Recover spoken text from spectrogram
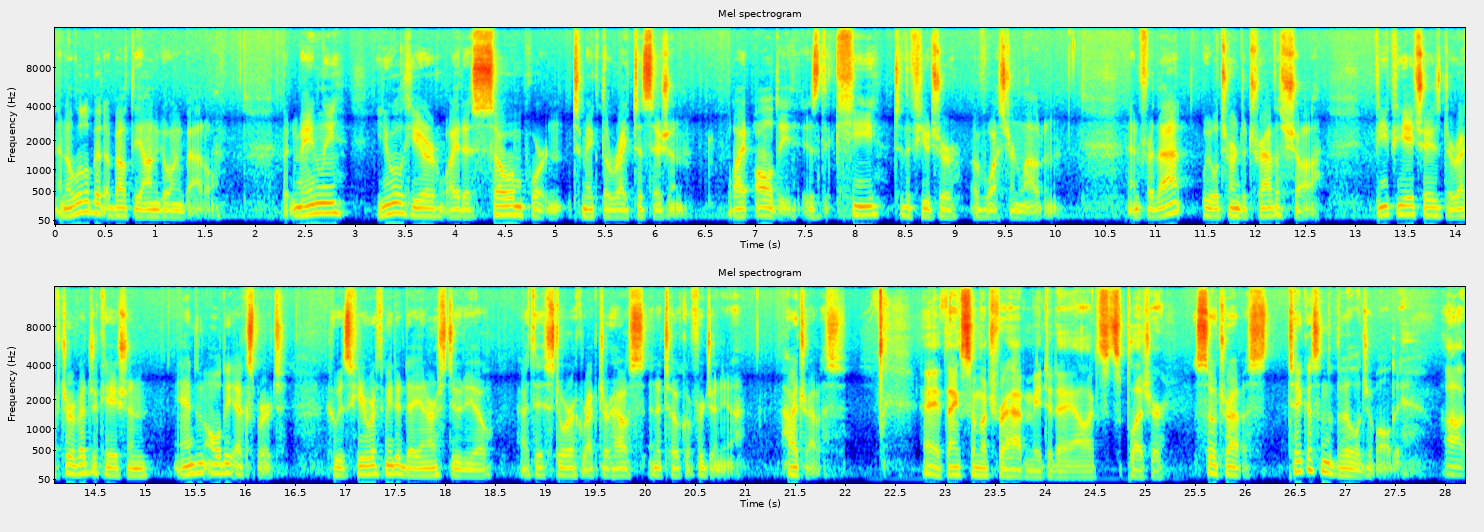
and a little bit about the ongoing battle. But mainly, you will hear why it is so important to make the right decision, why Aldie is the key to the future of Western Loudoun. And for that, we will turn to Travis Shaw, VPHA's Director of Education and an Aldie expert, who is here with me today in our studio at the historic Rector House in Atoka, Virginia. Hi, Travis. Hey, thanks so much for having me today, Alex. It's a pleasure. So, Travis, take us into the village of Aldie. Uh,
